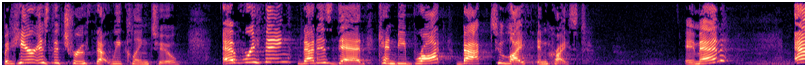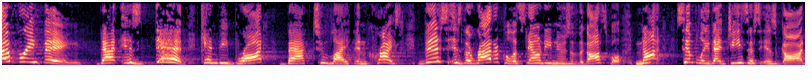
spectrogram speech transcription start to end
But here is the truth that we cling to everything that is dead can be brought back to life in Christ. Amen? Everything that is dead can be brought back to life in Christ. This is the radical, astounding news of the gospel. Not simply that Jesus is God,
